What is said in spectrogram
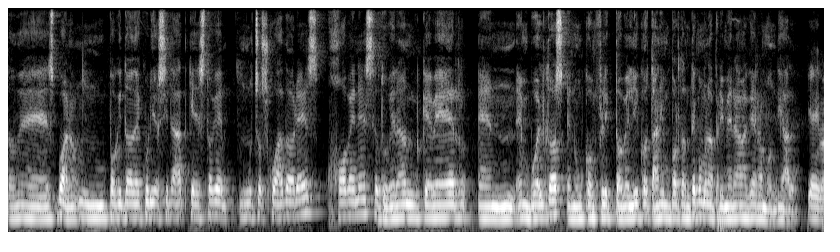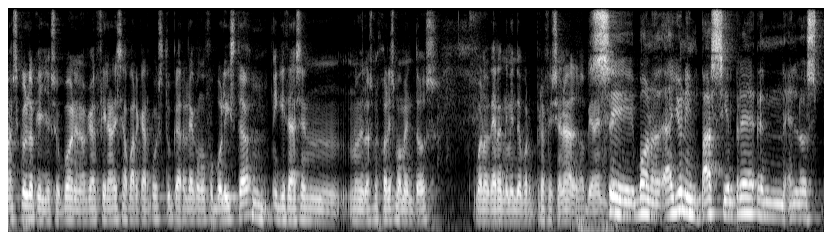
Entonces, bueno, un poquito de curiosidad que esto que muchos jugadores jóvenes se tuvieron que ver en, envueltos en un conflicto bélico tan importante como la Primera Guerra Mundial. Y además con lo que ello supone, ¿no? que al final es aparcar pues tu carrera como futbolista mm. y quizás en uno de los mejores momentos bueno, de rendimiento profesional, obviamente. Sí, bueno, hay un impasse siempre en, en, los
